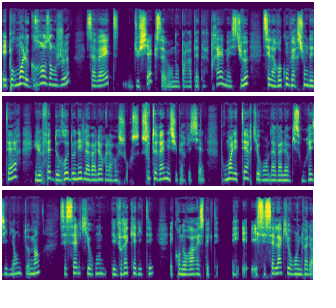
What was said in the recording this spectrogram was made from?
Et pour moi, le grand enjeu, ça va être du siècle, on en parlera peut-être après, mais si tu veux, c'est la reconversion des terres et le fait de redonner de la valeur à la ressource, souterraine et superficielle. Pour moi, les terres qui auront de la valeur, qui sont résilientes demain, c'est celles qui auront des vraies qualités et qu'on aura respectées. Et, c'est celles-là qui auront une valeur.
